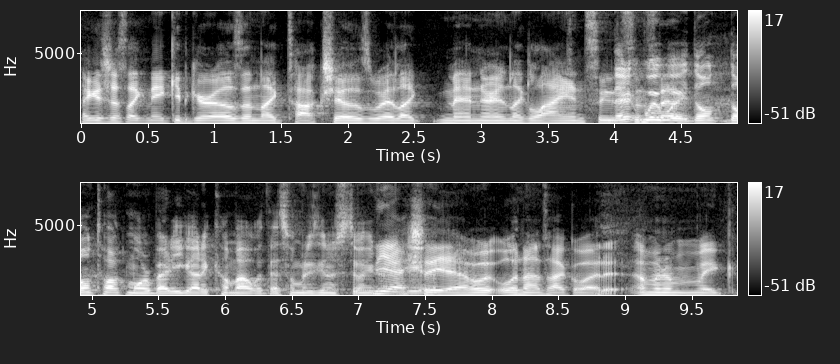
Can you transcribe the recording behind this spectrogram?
Like it's just like naked girls and like talk shows where like men are in like lion suits. There, and wait, stuff. wait, don't don't talk more about it. You got to come out with that. Somebody's gonna steal your Yeah, idea. actually, yeah, we'll, we'll not talk about it. I'm gonna make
